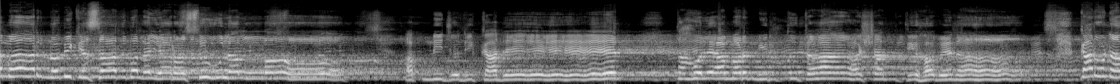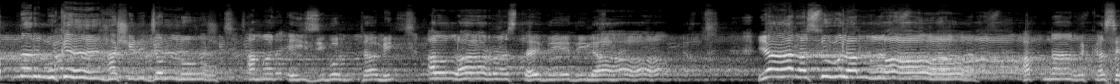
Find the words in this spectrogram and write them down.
আমার নবীকে সাদ বলে, ইয়া রাসূলুল্লাহ, আপনি যদি কাঁদেন তাহলে আমার মৃত্যুটা শান্তি হবে না। কারণ আপনার মুখে হাসির জন্য আমার এই জীবনটা আমি আল্লাহর রাস্তায় দিয়ে দিলাম। রাসূলুল্লাহ, আপনার কাছে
